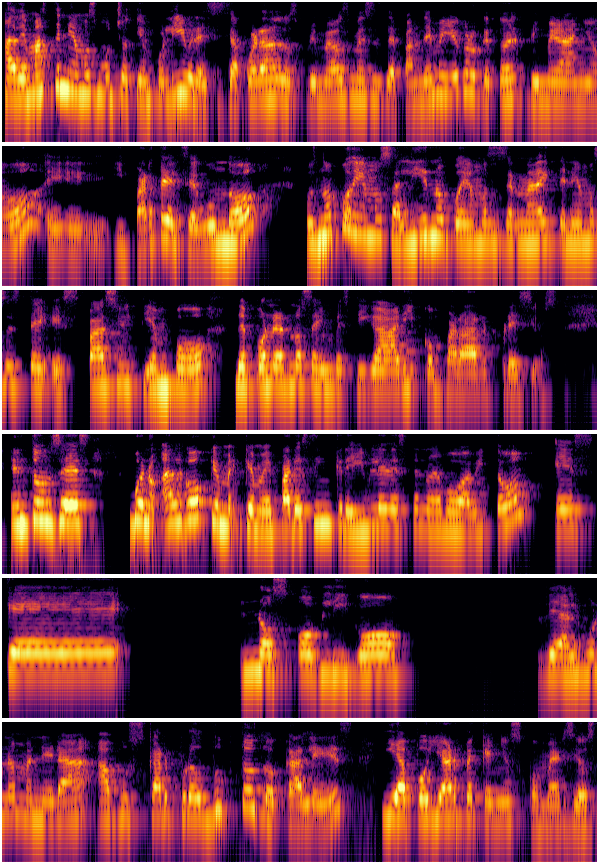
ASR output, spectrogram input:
Además teníamos mucho tiempo libre, si se acuerdan los primeros meses de pandemia, yo creo que todo el primer año eh, y parte del segundo, pues no podíamos salir, no podíamos hacer nada y teníamos este espacio y tiempo de ponernos a investigar y comparar precios. Entonces, bueno, algo que me, que me parece increíble de este nuevo hábito es que nos obligó de alguna manera a buscar productos locales y apoyar pequeños comercios.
